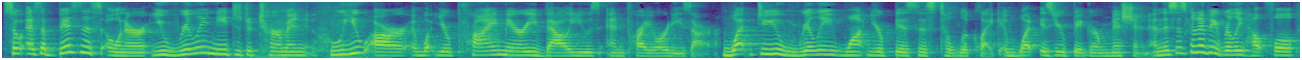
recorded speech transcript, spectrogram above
So as a business owner, you really need to determine who you are and what your primary values and priorities are. What do you really want your business to look like? And what is your bigger mission? And this is going to be really helpful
